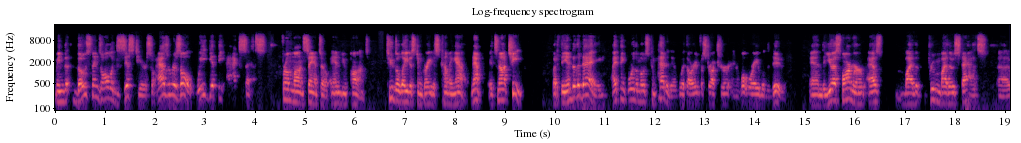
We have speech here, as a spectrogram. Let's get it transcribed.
I mean, th- those things all exist here. So as a result, we get the access from Monsanto and DuPont to the latest and greatest coming out. Now, it's not cheap, but at the end of the day, I think we're the most competitive with our infrastructure and what we're able to do. And the U.S. farmer, as by the proven by those stats, uh,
